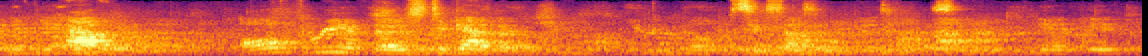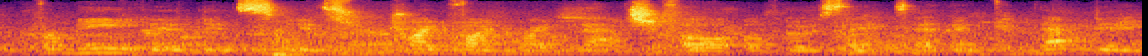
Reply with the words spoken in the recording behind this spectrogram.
And if you have all three of those together, you can build a successful business. It, it, for me, it, it's, it's trying to find the right match of, of those things, and then connecting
